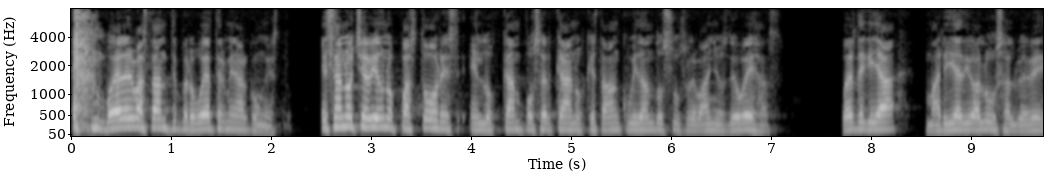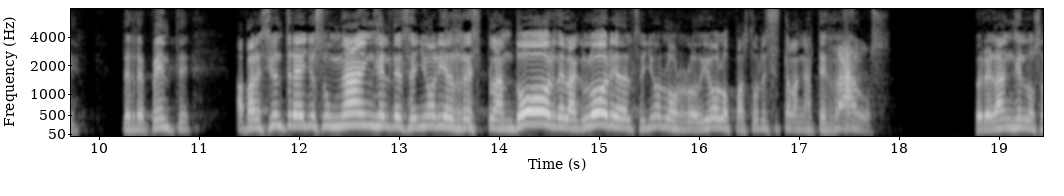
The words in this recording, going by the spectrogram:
Voy a leer bastante, pero voy a terminar con esto. Esa noche había unos pastores en los campos cercanos que estaban cuidando sus rebaños de ovejas. Recuerde que ya María dio a luz al bebé. De repente apareció entre ellos un ángel del Señor y el resplandor de la gloria del Señor los rodeó. Los pastores estaban aterrados. Pero el ángel los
